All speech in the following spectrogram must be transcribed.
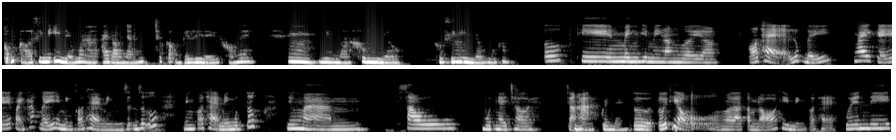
cũng có suy nghĩ nếu mà ai đó nhắn cho cậu cái gì đấy khó nghe. Ừ. nhưng mà không nhiều không suy nghĩ ừ. nhiều đúng không? Ừ thì mình thì mình là người uh, có thể lúc đấy ngay cái khoảnh khắc đấy thì mình có thể mình giận dữ mình có thể mình bực tức. Nhưng mà sau một ngày trời chẳng ừ, hạn. quên đấy ừ tối thiểu là tầm đó thì mình có thể quên đi.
